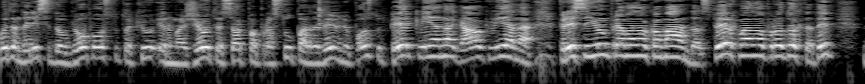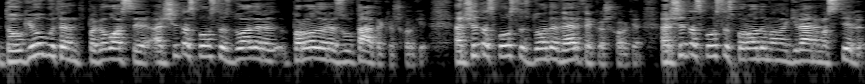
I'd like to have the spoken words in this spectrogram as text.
būtent darysi daugiau paustų tokių ir mažiau tiesiog paprastų pardaviminių paustų, pirk vieną, gauk vieną, prisijung prie mano komandos, pirk mano produktą, taip, daugiau būtent pagalvosi, ar šitas paustas duoda, parodo rezultatą kažkokį, ar šitas paustas duoda vertę kažkokią, ar šitas paustas parodo mano gyvenimo stilių.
